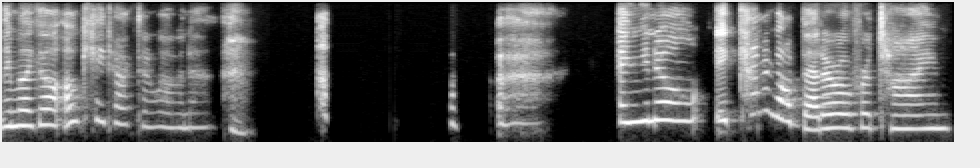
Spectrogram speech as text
they'd be like, Oh, okay, Dr. Wamina. and you know, it kind of got better over time,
